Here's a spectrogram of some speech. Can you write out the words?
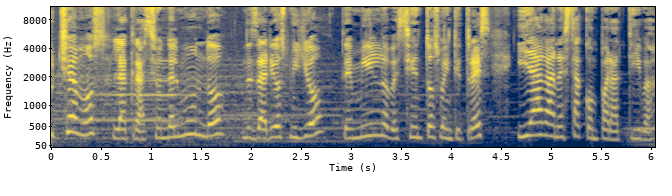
Escuchemos La creación del mundo de Darius Milhaud de 1923 y hagan esta comparativa.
